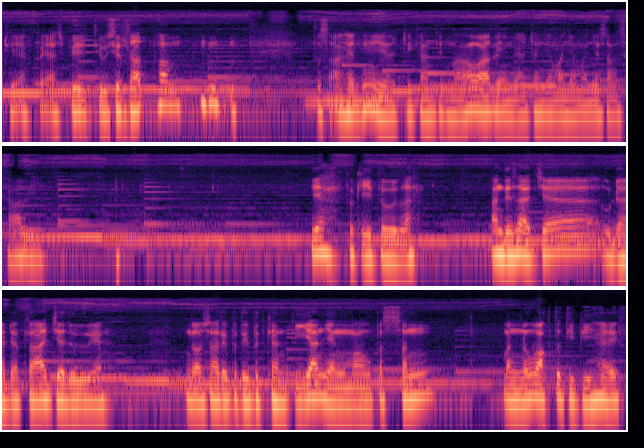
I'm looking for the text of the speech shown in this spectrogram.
di FPSB diusir satpam. Terus akhirnya ya di kantin mawar yang gak ada nyaman-nyamannya sama sekali. Ya begitulah. Andai saja udah ada pelaja dulu ya nggak usah ribet-ribet gantian yang mau pesen menu waktu di Beehive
